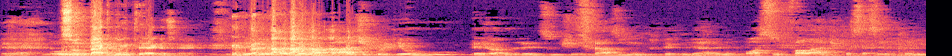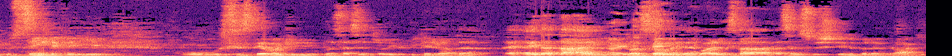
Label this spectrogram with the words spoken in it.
É, o sotaque não entrega, certo? Devo fazer uma parte, porque o TJ do Rio Grande do Sul tinha um caso muito peculiar. Eu não posso falar de processo eletrônico sem referir o sistema de processo eletrônico que o TJ é, ainda está em atuação, mas agora ele está, está sendo substituído pelo EPROC.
